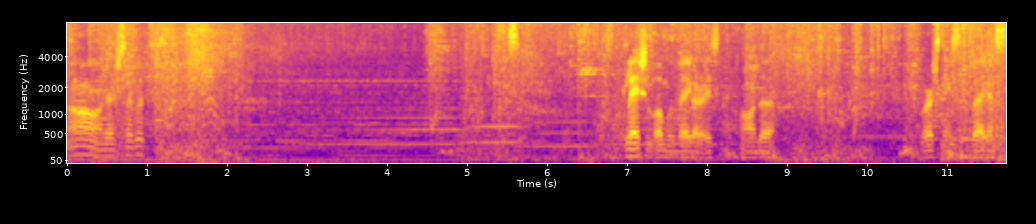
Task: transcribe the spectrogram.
No, they're so good. Glacial Augment Veigar is one of the worst things to play against.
